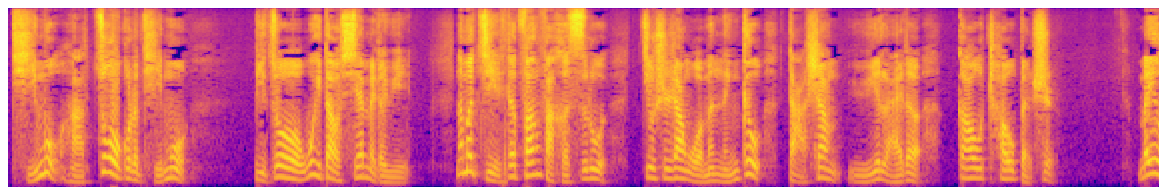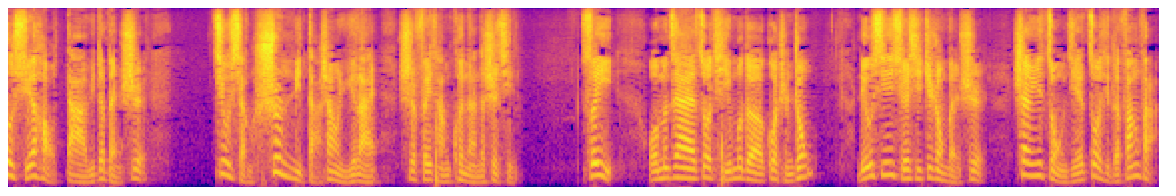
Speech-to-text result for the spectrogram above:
题目，哈，做过的题目，比作味道鲜美的鱼，那么解题的方法和思路，就是让我们能够打上鱼来的高超本事。没有学好打鱼的本事。就想顺利打上鱼来是非常困难的事情，所以我们在做题目的过程中，留心学习这种本事，善于总结做题的方法，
